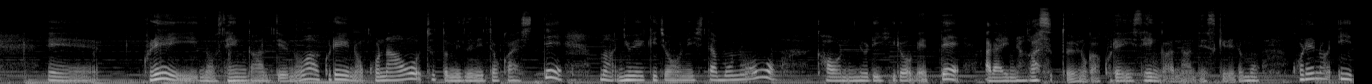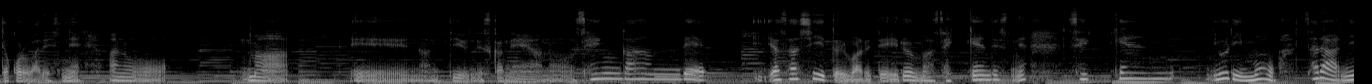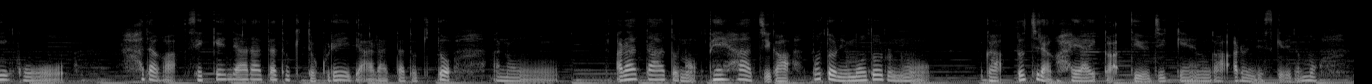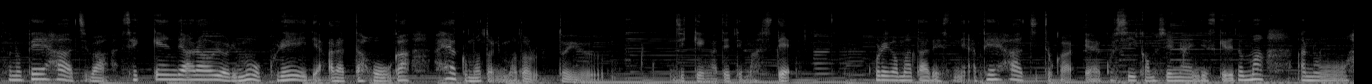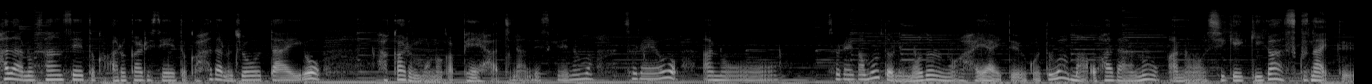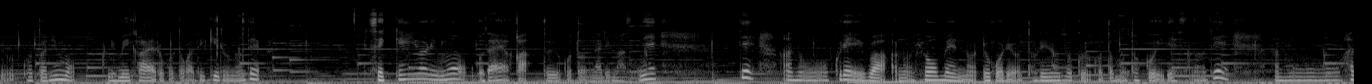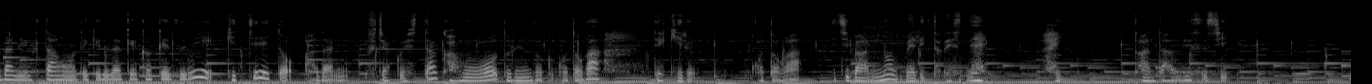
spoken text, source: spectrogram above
えークレイの洗顔っていうのはクレイの粉をちょっと水に溶かして、まあ、乳液状にしたものを顔に塗り広げて洗い流すというのがクレイ洗顔なんですけれどもこれのいいところはですねあのまあえー、て言うんですかねあの洗顔で優しいと言われている、まあ、石鹸ですね。石鹸よりもさらにこう肌が石鹸で洗った時とクレイで洗った時とあの洗った後の pH 値が元に戻るのがどちらが早いかっていう実験があるんですけれどもその pH 値は石鹸で洗うよりもクレイで洗った方が早く元に戻るという実験が出てましてこれがまたですね pH 値とかややこしいかもしれないんですけれども、まあ、あの肌の酸性とかアルカリ性とか肌の状態を測るものが pH 値なんですけれどもそれをあのそれが元に戻るのが早いということは、まあ、お肌のあの刺激が少ないということにも読み替えることができるので石鹸よりも穏やかということになりますね。であのクレイはあの表面の汚れを取り除くことも得意ですのであの肌に負担をできるだけかけずにきっちりと肌に付着した花粉を取り除くことができることが一番のメリットですね。はい簡単ですし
